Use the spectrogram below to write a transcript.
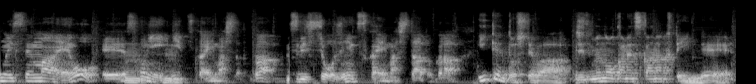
この1000万円を、えーうんソニーに使いましたとか、三菱商事に使いましたとか、ーいい点としては自分のお金使わなくていいんで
